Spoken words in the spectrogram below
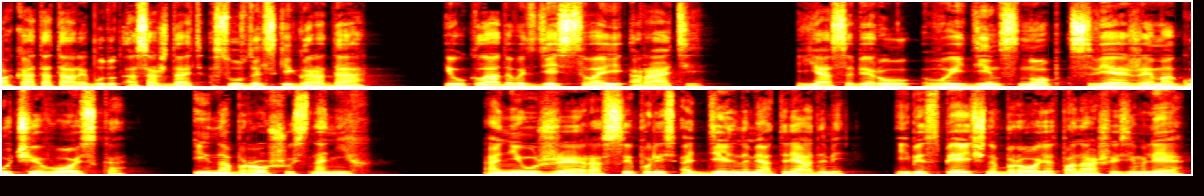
пока татары будут осаждать Суздальские города и укладывать здесь свои рати, я соберу воедин сноп свежее могучее войско и наброшусь на них. Они уже рассыпались отдельными отрядами и беспечно бродят по нашей земле.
